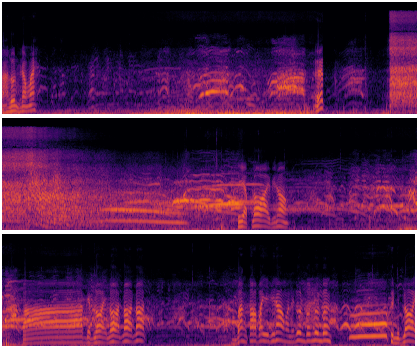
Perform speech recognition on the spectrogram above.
อะหล่นพี่น้องไหม เอ็ดเรียบร้อยพี่น้องปาดเรียบร้อยรอดรอดรอดบังต่อไปพี่น้องมันนี่รุ่นเบิ้งรุ่นเบิ้งขึ้นเรียบร้อย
